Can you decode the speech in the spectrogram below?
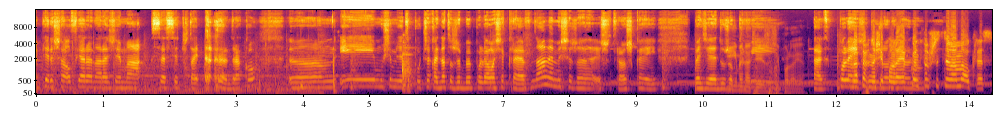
y, Pierwsza ofiara na razie ma sesję, czytaj Draco. Ym, I musimy nieco poczekać na to, żeby polała się krew. No ale myślę, że jeszcze troszkę i będzie dużo Miejmy krwi. nadzieję, że się poleje. Tak, poleje Na pewno się dużo, poleje, na w pewno. końcu wszyscy mamy okres.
